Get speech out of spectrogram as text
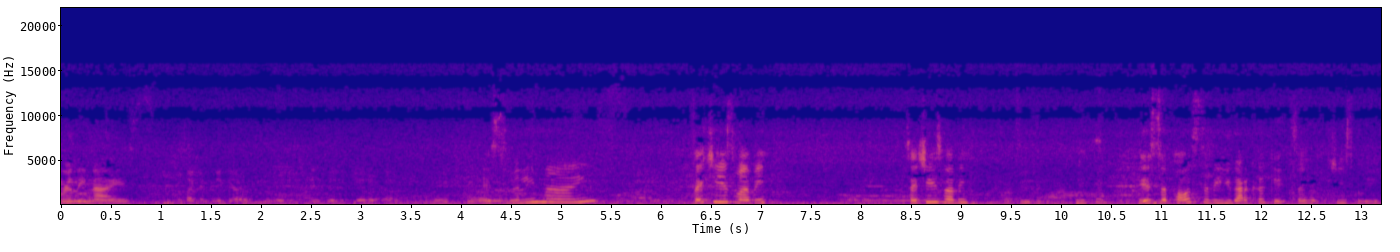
really nice. It's really nice. Say cheese, Bubby. Say cheese, Bubby. It's supposed to be. You gotta cook it. Say cheese, Bubby.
